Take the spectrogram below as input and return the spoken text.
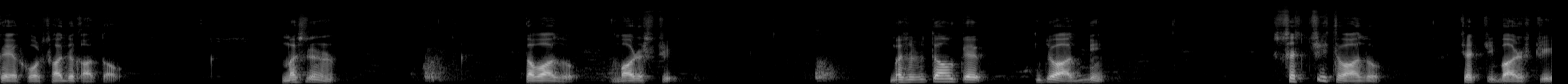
کا ایک اور صادق آتا ہو مثلاً توازو ماڈسٹری میں سمجھتا ہوں کہ جو آدمی سچی توازو سچی بارشٹی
